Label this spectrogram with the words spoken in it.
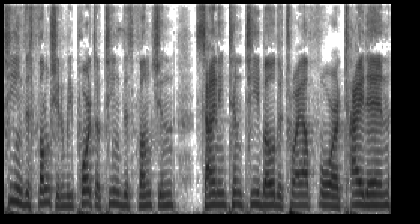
team dysfunction, reports of team dysfunction, signing Tim Tebow to try out for tight end,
